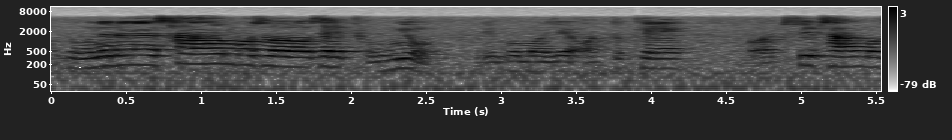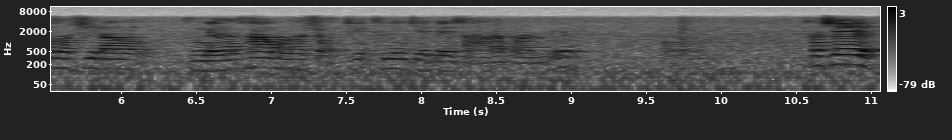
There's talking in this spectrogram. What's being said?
어, 오늘은 사암버섯의 종류 그리고 뭐 이제 어떻게 어, 수입 사항버섯이랑 국내산 사항버섯이 어떻게 틀린지에 대해서 알아봤는데요. 어, 사실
